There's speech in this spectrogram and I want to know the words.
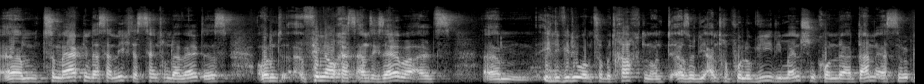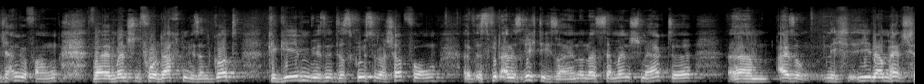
ähm, zu merken, dass er nicht das Zentrum der Welt ist und fing auch erst an sich selber als ähm, Individuum zu betrachten. Und also die Anthropologie, die Menschenkunde hat dann erst wirklich angefangen, weil Menschen vordachten, wir sind Gott gegeben, wir sind das Größte der Schöpfung, äh, es wird alles richtig sein. Und als der Mensch merkte, ähm, also nicht jeder Mensch,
